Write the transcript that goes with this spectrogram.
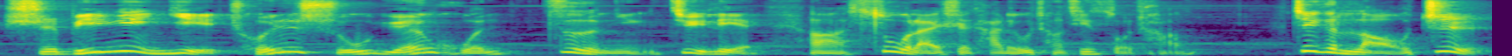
使鼻韵意纯熟圆浑，字拧俱裂啊，素来是他刘长卿所长。这个老至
